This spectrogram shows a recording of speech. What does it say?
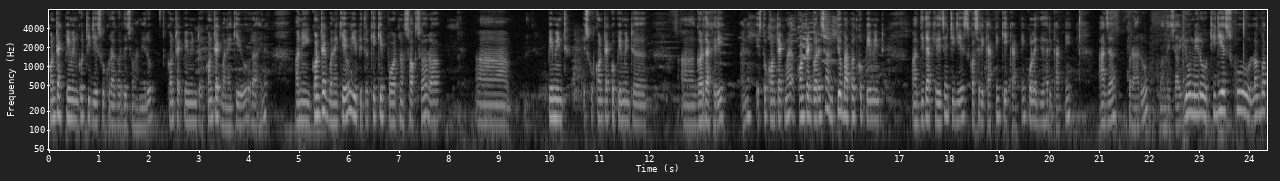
कन्ट्र्याक्ट पेमेन्टको टिडिएसको कुरा गर्दैछौँ हामीहरू। कन्ट्र्याक्ट पेमेन्ट कन्ट्र्याक्ट भने के हो र होइन? अनि कन्ट्र्याक्ट भने के हो? योभित्र के के पर्न सक्छ र पेमेन्ट यसको कन्ट्र्याक्टको पेमेन्ट गर्दाखेरि होइन? यस्तो कन्ट्र्याक्टमा कन्ट्र्याक्ट गरेछ अनि त्यो बापतको पेमेन्ट दिँदाखेरि चाहिँ टिडिएस कसरी काट्ने के काट्ने कसलाई दिँदाखेरि काट्ने आज कुराहरू भन्दैछ। यो मेरो टिडिएसको लगभग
